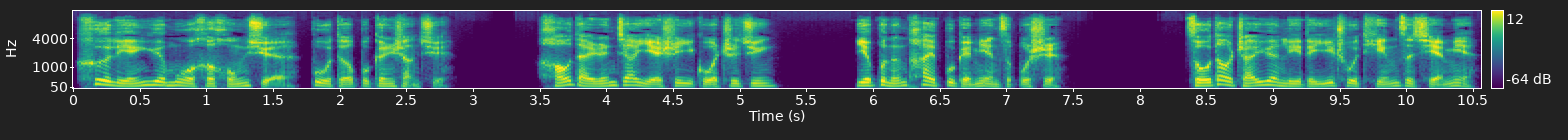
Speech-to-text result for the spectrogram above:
赫连月末和红雪不得不跟上去，好歹人家也是一国之君，也不能太不给面子，不是？走到宅院里的一处亭子前面。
